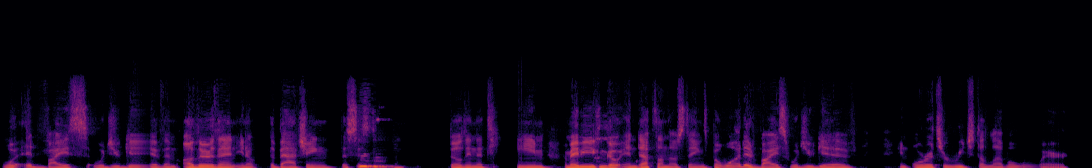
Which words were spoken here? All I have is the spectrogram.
what advice would you give them other than, you know, the batching, the system, mm-hmm. building the team, or maybe you can go in depth on those things, but what advice would you give in order to reach the level where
